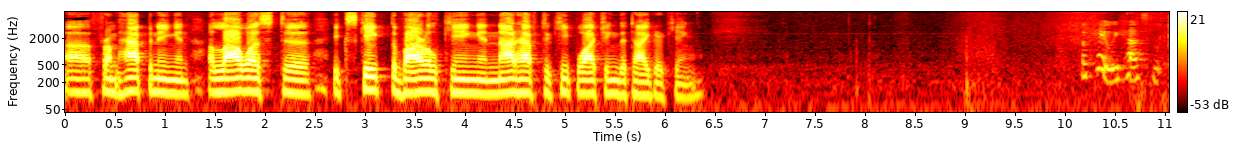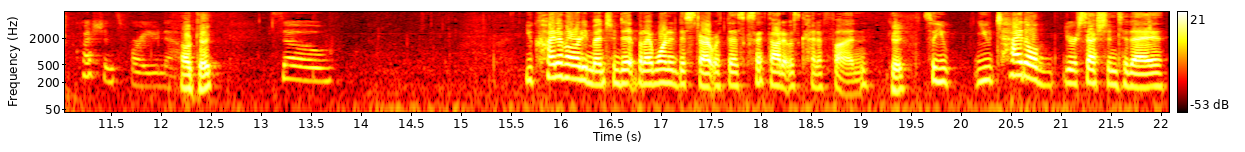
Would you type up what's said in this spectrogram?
Uh, from happening and allow us to escape the viral king and not have to keep watching the Tiger King. Okay, we have some questions for you now. Okay. So, you kind of already mentioned it, but I wanted to start with this because I thought it was kind of fun. Okay. So, you, you titled your session today,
